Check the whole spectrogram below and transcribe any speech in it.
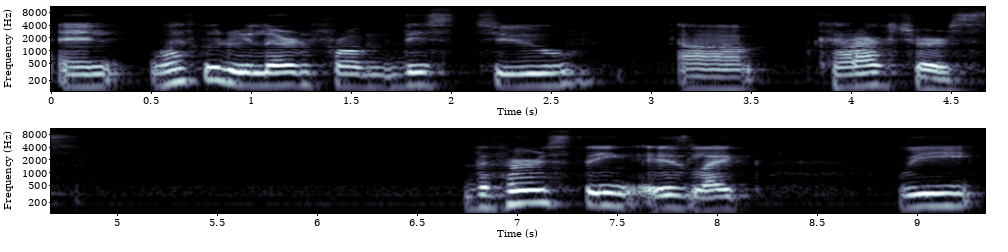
And what could we learn from these two uh, characters? The first thing is like we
